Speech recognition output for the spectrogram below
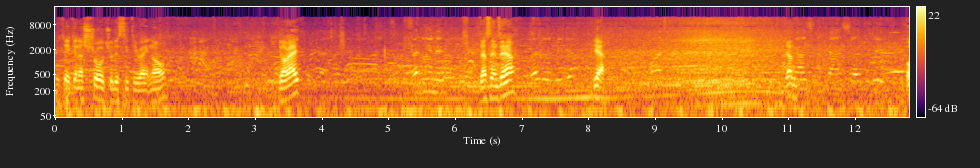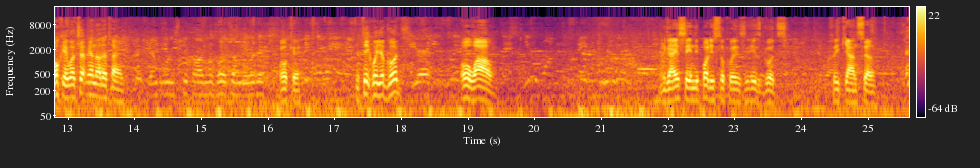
We're taking a stroll through the city right now. You alright? Lessons there? Yeah. Yeah. Okay, well, check me another time. Okay. You take away your goods? Oh, wow. The guy is saying the police took his, his goods, so he can't sell.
